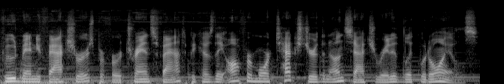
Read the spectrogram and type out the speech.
Food manufacturers prefer trans fat because they offer more texture than unsaturated liquid oils.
